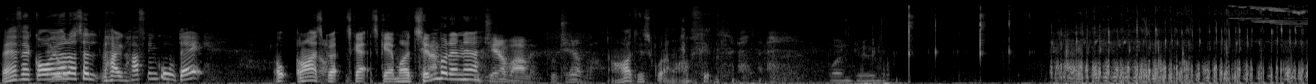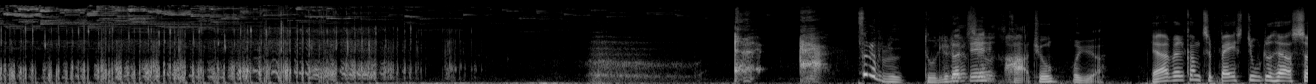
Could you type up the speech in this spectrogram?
Hvad, hvad går jeg ellers? Har I haft en god dag? Åh, oh, nej, skal, skal, skal jeg, må jeg tænde på den her? Du tænder bare, mand. Du tænder bare. Åh, oh, det er sgu da meget fedt. Det Du lytter til Radio Ryger. Ja, velkommen tilbage i studiet her, så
